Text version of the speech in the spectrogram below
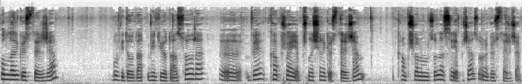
kolları göstereceğim. Bu videodan videodan sonra e, ve kapşon yapışını göstereceğim. Kapşonumuzu nasıl yapacağız onu göstereceğim.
